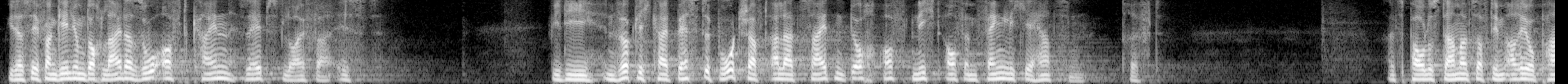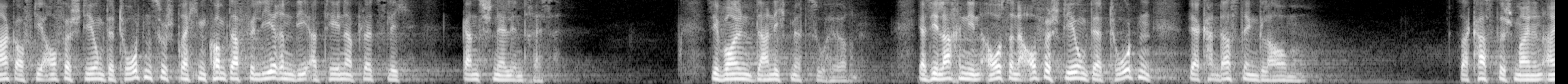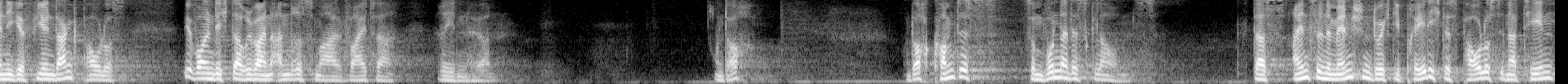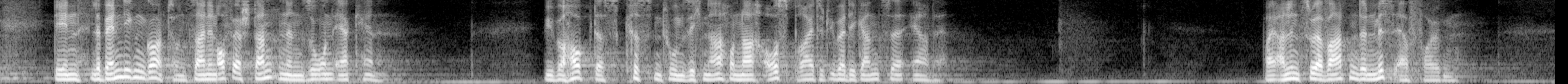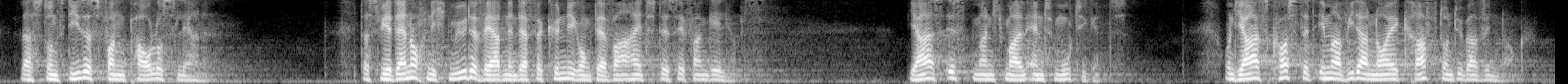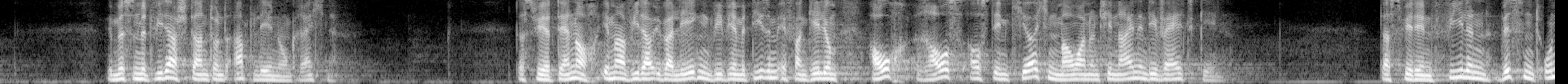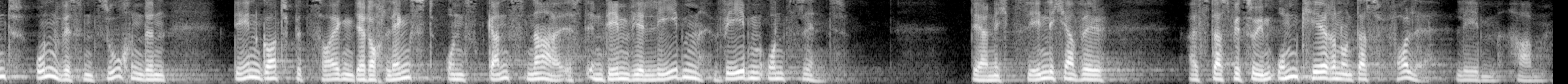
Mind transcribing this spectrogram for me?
Wie das Evangelium doch leider so oft kein Selbstläufer ist wie die in Wirklichkeit beste Botschaft aller Zeiten doch oft nicht auf empfängliche Herzen trifft. Als Paulus damals auf dem Areopag auf die Auferstehung der Toten zu sprechen kommt, da verlieren die Athener plötzlich ganz schnell Interesse. Sie wollen da nicht mehr zuhören. Ja, sie lachen ihn aus, eine Auferstehung der Toten. Wer kann das denn glauben? Sarkastisch meinen einige, vielen Dank, Paulus. Wir wollen dich darüber ein anderes Mal weiter reden hören. Und doch, und doch kommt es zum Wunder des Glaubens, dass einzelne Menschen durch die Predigt des Paulus in Athen den lebendigen Gott und seinen auferstandenen Sohn erkennen. Wie überhaupt das Christentum sich nach und nach ausbreitet über die ganze Erde. Bei allen zu erwartenden Misserfolgen lasst uns dieses von Paulus lernen dass wir dennoch nicht müde werden in der Verkündigung der Wahrheit des Evangeliums. Ja, es ist manchmal entmutigend. Und ja, es kostet immer wieder neue Kraft und Überwindung. Wir müssen mit Widerstand und Ablehnung rechnen. Dass wir dennoch immer wieder überlegen, wie wir mit diesem Evangelium auch raus aus den Kirchenmauern und hinein in die Welt gehen. Dass wir den vielen wissend und unwissend Suchenden den Gott bezeugen, der doch längst uns ganz nahe ist, in dem wir leben, weben und sind, der nichts sehnlicher will, als dass wir zu ihm umkehren und das volle Leben haben.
